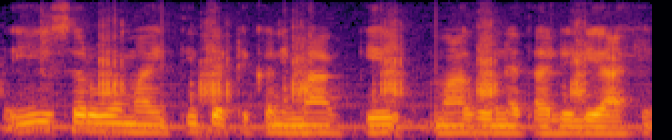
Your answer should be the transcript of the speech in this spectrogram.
ही सर्व माहिती त्या ठिकाणी मागे मागवण्यात आलेली आहे.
